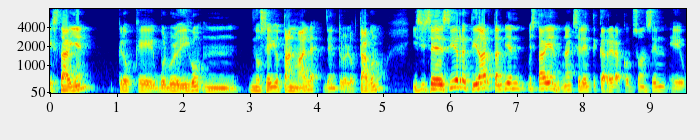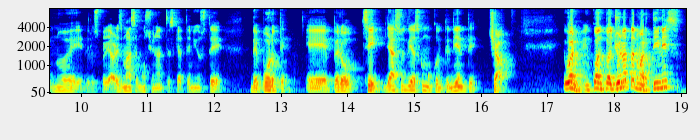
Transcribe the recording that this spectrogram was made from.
está bien. Creo que, vuelvo a lo digo, mm, no se vio tan mal dentro del octágono. Y si se decide retirar, también está bien. Una excelente carrera. Cobb Swanson, eh, uno de, los peleadores más emocionantes que ha tenido este deporte. pero sí, ya sus días como contendiente. Chao. Y bueno, en cuanto a Jonathan Martínez,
